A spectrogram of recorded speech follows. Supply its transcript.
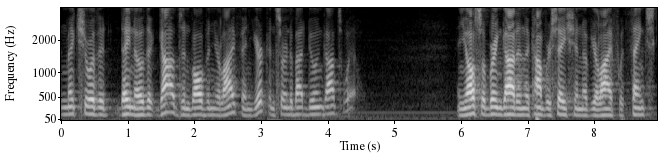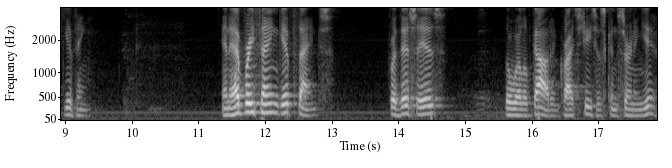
And make sure that they know that God's involved in your life and you're concerned about doing God's will. And you also bring God in the conversation of your life with thanksgiving. In everything, give thanks, for this is the will of God in Christ Jesus concerning you.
